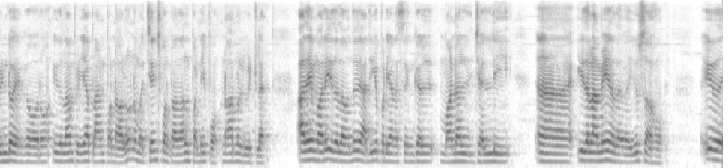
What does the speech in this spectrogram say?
விண்டோ எங்கே வரும் இதெல்லாம் ஃப்ரீயாக பிளான் பண்ணாலும் நம்ம சேஞ்ச் பண்ணுறதாலும் பண்ணிப்போம் நார்மல் வீட்டில் அதே மாதிரி இதில் வந்து அதிகப்படியான செங்கல் மணல் ஜல்லி இதெல்லாமே அதில் யூஸ் ஆகும். இது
